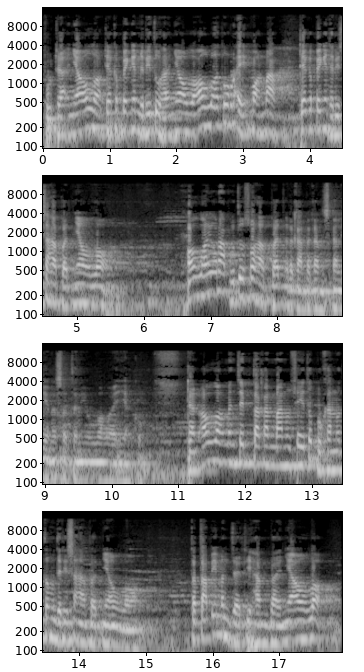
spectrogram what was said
budaknya Allah. Dia kepengen dari Tuhannya Allah. Allah itu eh mohon maaf dia kepengen dari sahabatnya Allah. Allah orang butuh sahabat rekan-rekan sekalian asatani Allah wa iyyakum. Dan Allah menciptakan manusia itu bukan untuk menjadi sahabatnya Allah tetapi menjadi hambanya Allah.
